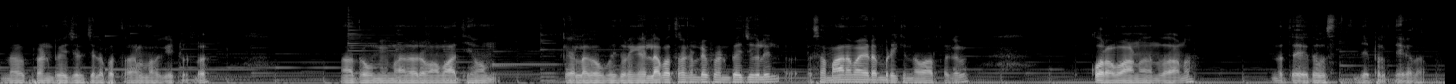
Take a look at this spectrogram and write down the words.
ഇന്ന് ഫ്രണ്ട് പേജിൽ ചില പത്രങ്ങൾ നൽകിയിട്ടുണ്ട്. മാതൃഭൂമി മനോരമ മാധ്യമം കേരള കൗമുദി തുടങ്ങിയ എല്ലാ പത്രങ്ങളുടെയും ഫ്രണ്ട് പേജുകളിൽ സമാനമായി ഇടം പിടിക്കുന്ന വാർത്തകൾ കുറവാണ് എന്നതാണ് ഇന്നത്തെ ദിവസത്തിന്റെ പ്രത്യേകത.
